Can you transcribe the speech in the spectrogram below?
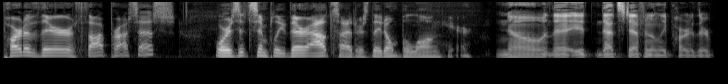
part of their thought process? Or is it simply they're outsiders? They don't belong here? No that it, that's definitely part of their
